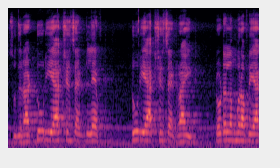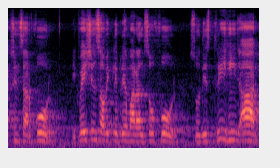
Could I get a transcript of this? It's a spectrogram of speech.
So there are two reactions at left two reactions at right. Total number of reactions are 4 equations of equilibrium are also 4 so this three hinge arch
